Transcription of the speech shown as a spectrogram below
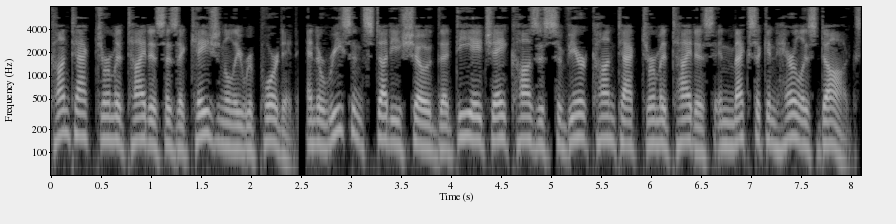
Contact dermatitis is occasionally reported, and a recent study showed that DHA causes severe contact dermatitis in Mexican hairless dogs.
